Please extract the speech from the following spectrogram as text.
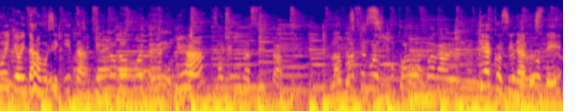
Uy, qué bonita esa musiquita. ¿Quieren hablar con este ejecutivo? ¿Ah? Saquen una cita. Nomás tengo ocupado para el... ¿Qué ha cocinado usted?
